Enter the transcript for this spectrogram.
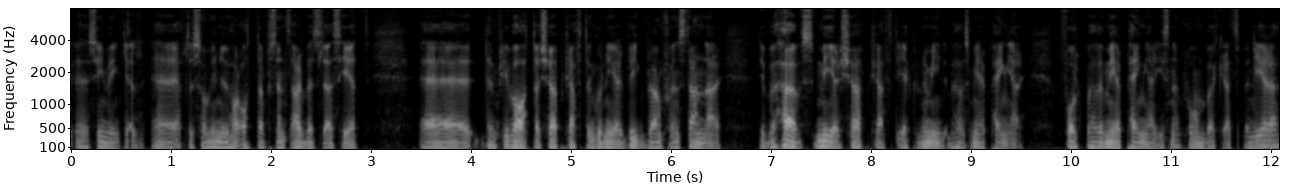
eh, synvinkel eh, eftersom vi nu har 8% arbetslöshet. Eh, den privata köpkraften går ner, byggbranschen stannar. Det behövs mer köpkraft i ekonomin, det behövs mer pengar. Folk behöver mer pengar i sina plånböcker att spendera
